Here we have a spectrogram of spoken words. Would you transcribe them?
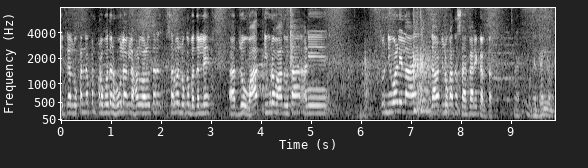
तिथल्या लोकांना पण प्रबोधन होऊ लागलं हळूहळू. तर सर्व लोक बदलले. जो वाद तीव्र वाद होता आणि तो निवडलेला आहे गावातले लोक आता सहकार्य करतात. धन्यवाद.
